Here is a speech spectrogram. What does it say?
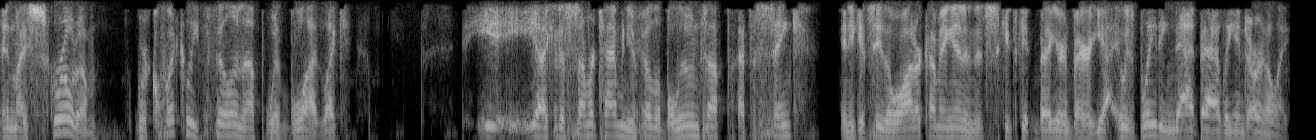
and my scrotum were quickly filling up with blood. Like, like in the summertime when you fill the balloons up at the sink and you can see the water coming in and it just keeps getting bigger and bigger. Yeah, it was bleeding that badly internally.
